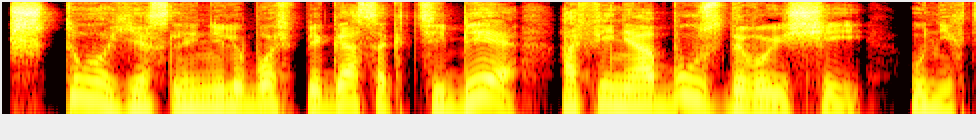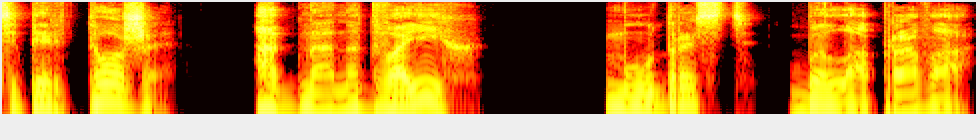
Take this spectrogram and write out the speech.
Что, если не любовь Пегаса к тебе, Афине обуздывающей? У них теперь тоже одна на двоих!» Мудрость была права.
